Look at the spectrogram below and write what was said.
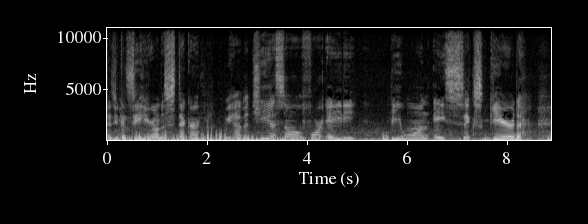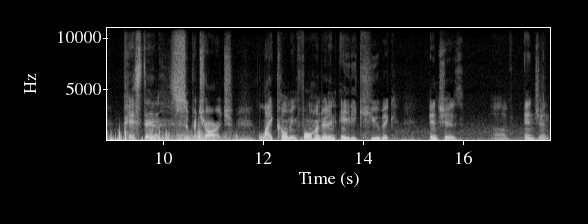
as you can see here on the sticker we have a GSO 480 B1A6 geared piston supercharge. Lycoming 480 cubic inches of engine.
